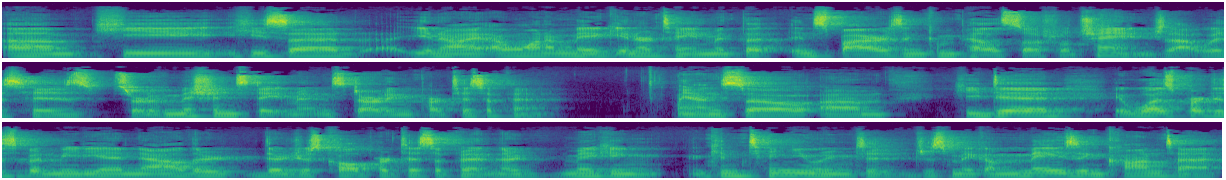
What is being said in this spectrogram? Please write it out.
um, he he said, "You know, I, I want to make entertainment that inspires and compels social change." That was his sort of mission statement in starting Participant. And so um, he did. It was participant media, and now they're they're just called participant. And they're making continuing to just make amazing content.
